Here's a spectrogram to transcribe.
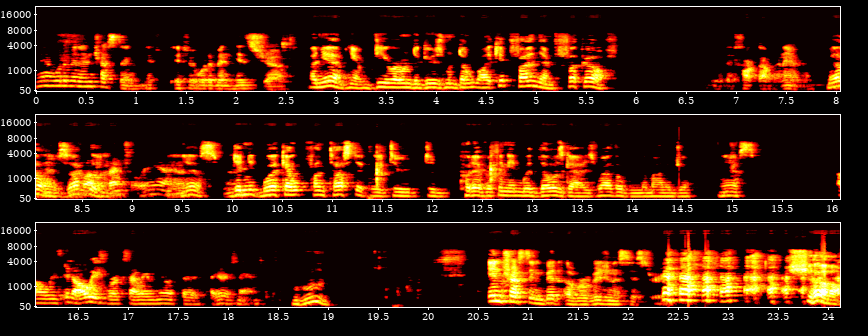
yeah, it would have been interesting if, if it would have been his show. And yeah, you know, Dero and De Guzman don't like it. Fine then, fuck off. But they fucked up anyway. Well, Yeah. exactly. Well, eventually, yeah. Yeah. Yes, didn't it work out fantastically to to put everything in with those guys rather than the manager? Yes. Always, it always works that way We know what the players' hmm Interesting bit of revisionist history. Sure.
